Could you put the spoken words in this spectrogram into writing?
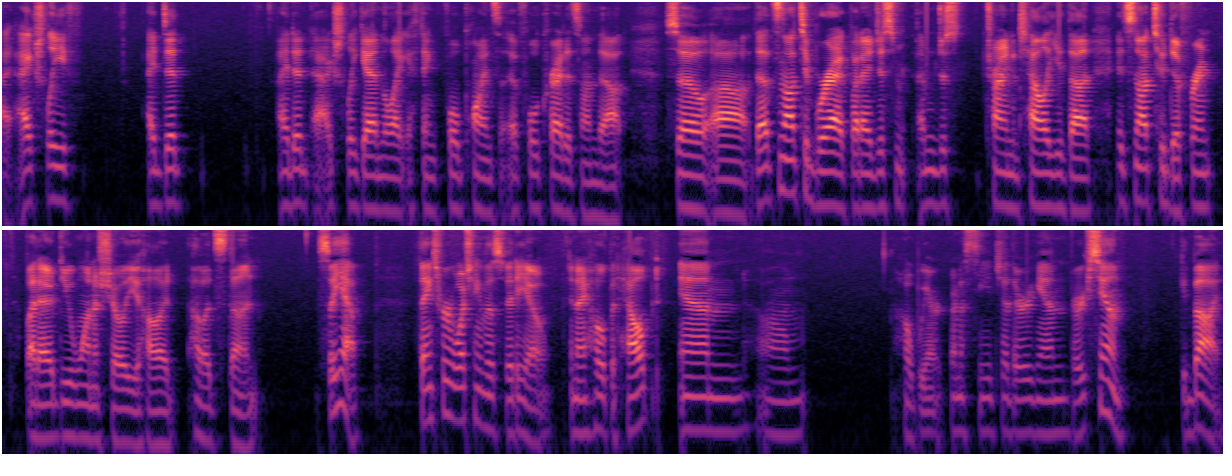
I actually, I did, I did actually get like, I think full points, uh, full credits on that. So uh, that's not to brag, but I just, I'm just trying to tell you that it's not too different, but I do want to show you how it, how it's done. So yeah, thanks for watching this video, and I hope it helped, and um, hope we are going to see each other again very soon. Goodbye.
